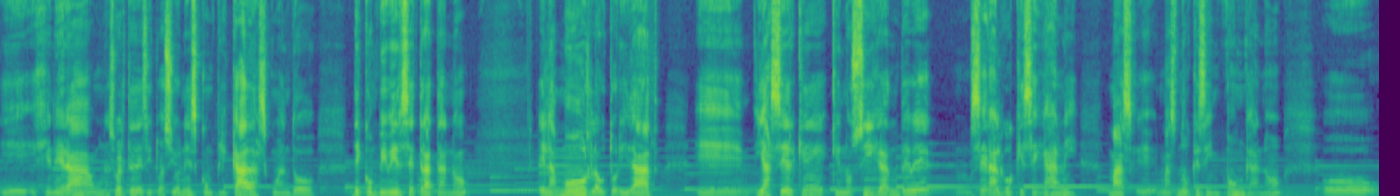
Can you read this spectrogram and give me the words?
y genera una suerte de situaciones complicadas cuando de convivir se trata, ¿no? El amor, la autoridad eh, y hacer que, nos sigan debe ser algo que se gane, más, eh, más no que se imponga, ¿no? O,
